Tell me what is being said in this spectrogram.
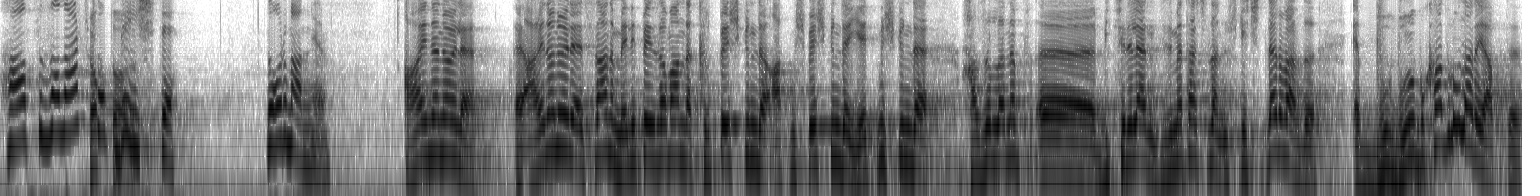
hafızalar çok, Çok doğru. değişti. Doğru mu anlıyorum? Aynen öyle. E, aynen öyle Esra Hanım. Melih Bey zamanında 45 günde, 65 günde, 70 günde hazırlanıp e, bitirilen, hizmet açılan üst geçitler vardı. E, bu, bunu bu kadrolar yaptı.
